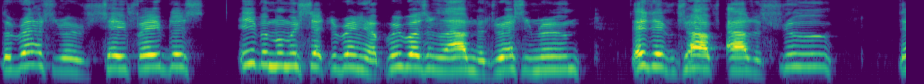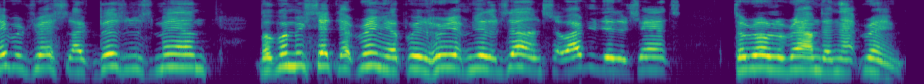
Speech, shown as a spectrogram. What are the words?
The wrestlers kayfabed us. Even when we set the ring up, we wasn't allowed in the dressing room. They didn't talk out of school. They were dressed like businessmen. But when we set that ring up, we'd hurry up and get it done so I could get a chance to roll around in that ring.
